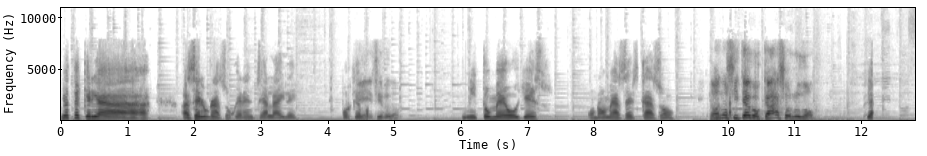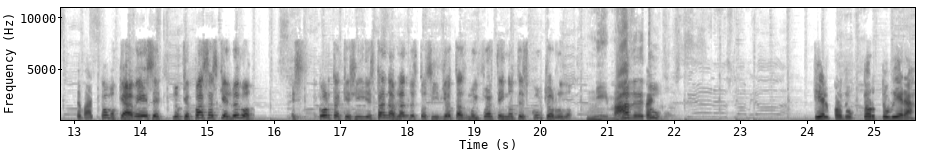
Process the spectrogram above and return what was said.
Yo te quería hacer una sugerencia al aire, porque Sí, sí, Rudo. ni tú me oyes o no me haces caso. No, no, sí te hago caso, Rudo. Ya. Como que a veces, lo que pasa es que luego es corta que si están hablando estos idiotas muy fuerte y no te escucho, Rudo. Ni madre tuvo. Si el productor tuviera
